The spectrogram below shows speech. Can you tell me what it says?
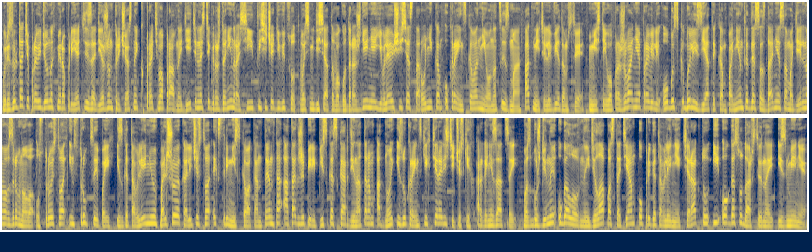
В результате проведенных мероприятий задержан причастный к противоправной деятельности гражданин России 1980 года рождения, являющийся сторонником украинского неонацизма, отметили в ведомстве. В месте его проживания провели обыск, были изъяты компоненты для создания самодельного взрывного устройства, инструкции по их изготовлению, большое количество экстремистского контента, а также переписка с координатором одной из украинских террористических организаций. Возбуждены уголовные дела по статьям о приготовлении к теракту и о государственной измене.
